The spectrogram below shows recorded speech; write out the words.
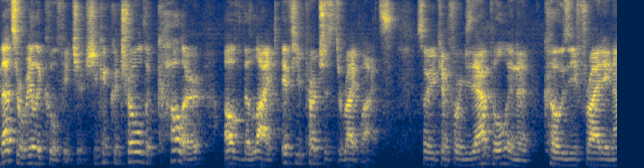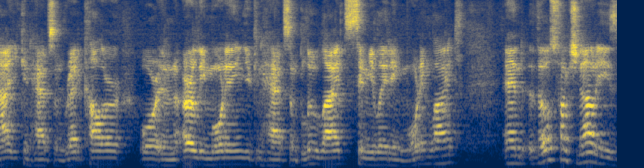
And that's a really cool feature. She can control the color of the light if you purchase the right lights. So you can, for example, in a cozy Friday night, you can have some red color, or in an early morning, you can have some blue light simulating morning light. And those functionalities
